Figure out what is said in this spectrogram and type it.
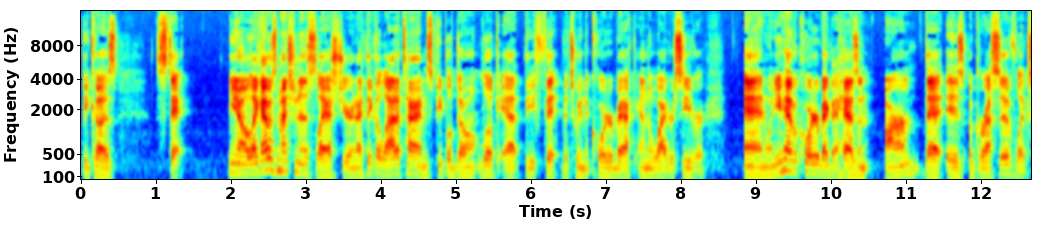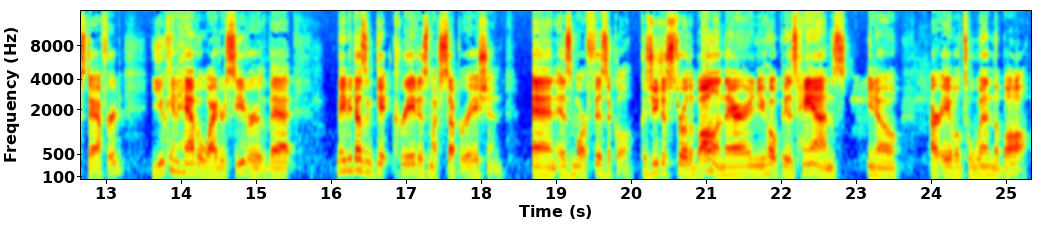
because sta- you know, like I was mentioning this last year, and I think a lot of times people don't look at the fit between the quarterback and the wide receiver. And when you have a quarterback that has an arm that is aggressive, like Stafford, you can have a wide receiver that maybe doesn't get create as much separation and is more physical because you just throw the ball in there and you hope his hands, you know, are able to win the ball.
